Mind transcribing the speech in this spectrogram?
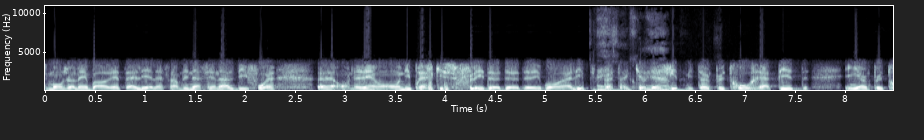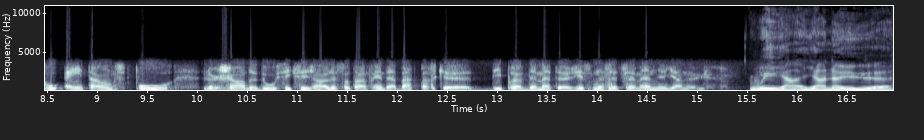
Simon Jolin Barrette aller à l'Assemblée nationale, des fois, euh, on, est, on est presque essoufflé de, de, de les voir aller. Puis Hey, peut-être que le rythme est un peu trop rapide et un peu trop intense pour le genre de dossier que ces gens-là sont en train d'abattre parce que des preuves d'amateurisme cette semaine, il y en a eu. Oui, il y, en- il y en a eu. euh,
